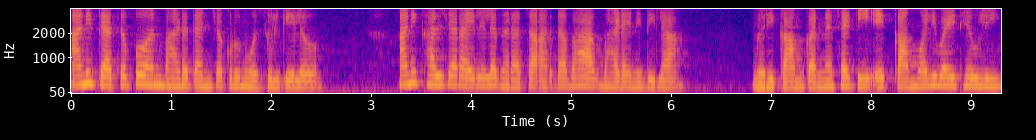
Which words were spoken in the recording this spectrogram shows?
आणि त्याचं पण भाडं त्यांच्याकडून वसूल केलं. आणि खालच्या राहिलेल्या घराचा अर्धा भाग भाड्याने दिला. घरी काम करण्यासाठी एक कामवाली बाई ठेवली.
